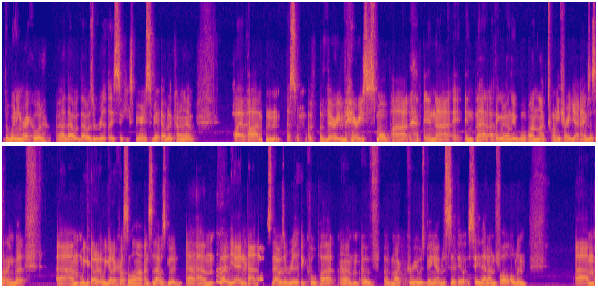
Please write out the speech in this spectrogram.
the winning record. Uh, that that was a really sick experience to be able to kind of play a part in a, a very very small part in uh, in that. I think we only won like 23 games or something, but um, we got we got across the line, so that was good. Um, but yeah, no, that was, that was a really cool part um, of of my career was being able to see see that unfold. And um,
